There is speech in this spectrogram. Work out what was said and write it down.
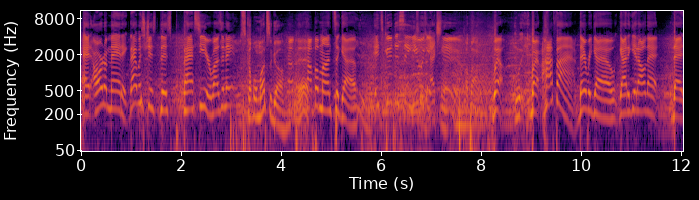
at Artomatic. That was just this past year, wasn't it? It was a couple months ago. A Yeah. couple months ago. It's good to see you again Excellent. too. Well, well, high five. There we go. Got to get all that that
